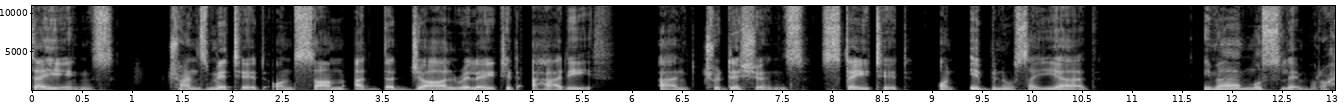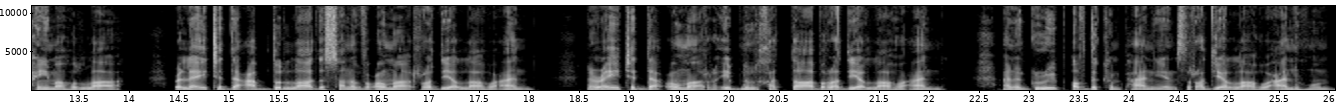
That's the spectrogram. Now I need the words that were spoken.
sayings transmitted on some Ad-Dajjal related ahadith and traditions stated on Ibn Sayyad. Imam Muslim rahimahullah related that Abdullah the son of Umar radiallahu an narrated that Umar ibn al-Khattab radiallahu an and a group of the companions radiallahu anhum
